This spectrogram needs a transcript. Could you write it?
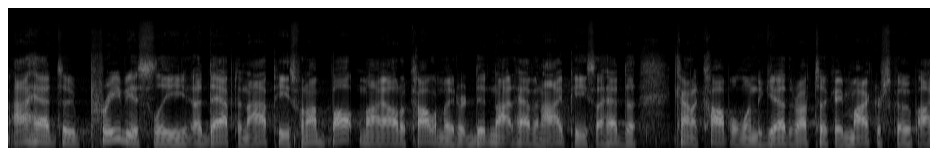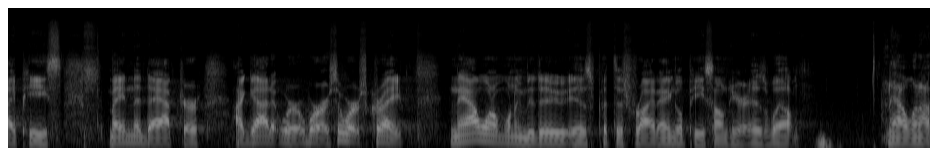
I had to previously adapt an eyepiece, when I bought my autocollimator, it did not have an eyepiece. I had to kind of cobble one together. I took a microscope eyepiece, made an adapter. I got it where it works. It works great. Now what I'm wanting to do is put this right angle piece on here as well. Now, when I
